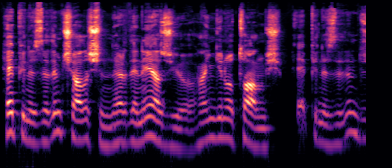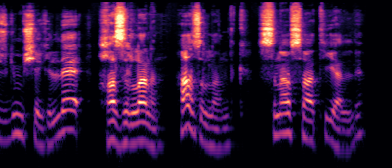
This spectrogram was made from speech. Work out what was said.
Hepiniz dedim çalışın. Nerede ne yazıyor? Hangi notu almış? Hepiniz dedim düzgün bir şekilde hazırlanın. Hazırlandık. Sınav saati geldi.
